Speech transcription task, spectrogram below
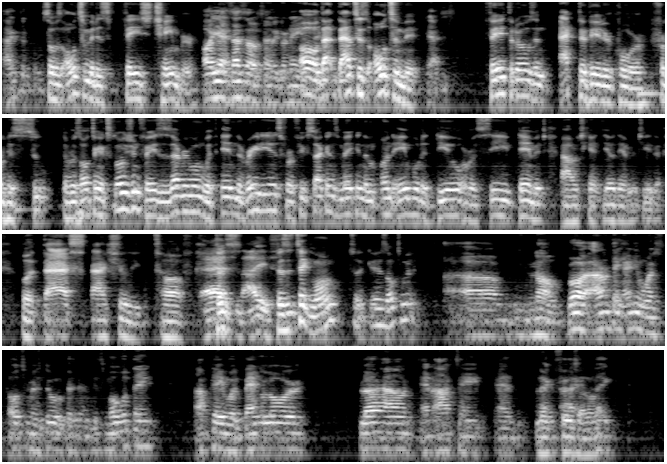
Tactical. So his ultimate is Phase Chamber. Oh yes, that's what I was saying. The grenade. Oh, thing. that that's his ultimate. Yes. Fade throws an activator core from his suit. The resulting explosion phases everyone within the radius for a few seconds, making them unable to deal or receive damage. Ah, Ouch, can't deal damage either. But that's actually tough. That's Does, nice. does it take long to get his ultimate? Um, no, but I don't think anyone's ultimates do it because this mobile thing. I played with Bangalore, Bloodhound, and Octane, and Never like, feels I- that like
